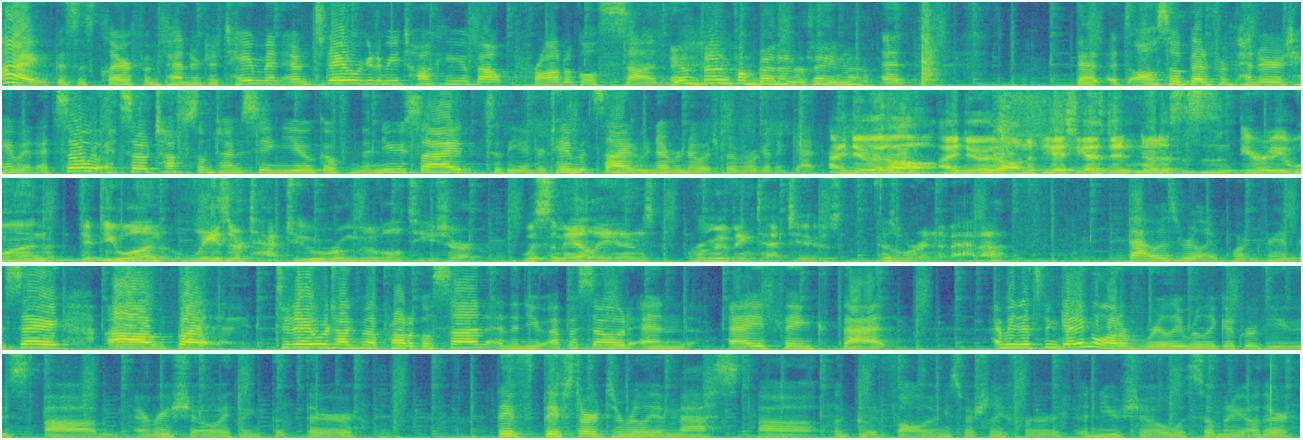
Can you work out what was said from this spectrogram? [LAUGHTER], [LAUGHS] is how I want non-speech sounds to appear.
Hi, this is Clare from PEN Entertainment, and today we're going to be talking about Prodigal Son. And Ben from Ben Entertainment. And that it's also Ben from PEN Entertainment. It's so it's so tough sometimes seeing you go from the news side to the entertainment side. We never know which Ben we're going to get. I do it all. I do it all. And if you guys, you guys didn't notice, this is an Area 151 laser tattoo removal t-shirt with some aliens removing tattoos because we're in Nevada. That was really important for him to say. Uh, but today we're talking about Prodigal Son and the new episode, and I think that I mean, it's been getting a lot of really, really good reviews. Um, every show, I think that they're they've they've started to really amass uh, a good following, especially for a new show with so many other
